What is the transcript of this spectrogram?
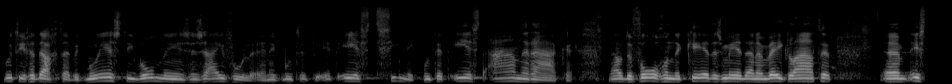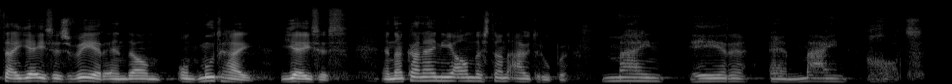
moet hij gedacht hebben. Ik moet eerst die wonden in zijn zij voelen. En ik moet het, het eerst zien. Ik moet het eerst aanraken. Nou, de volgende keer, dus meer dan een week later, ehm, is daar Jezus weer. En dan ontmoet hij Jezus. En dan kan hij niet anders dan uitroepen. Mijn Heere en mijn God.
